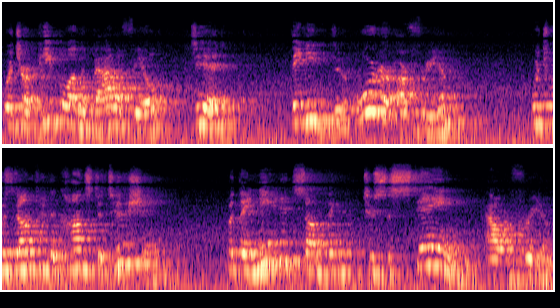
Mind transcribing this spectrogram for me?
which our people on the battlefield did. They needed to order our freedom, which was done through the Constitution, but they needed something to sustain our freedom.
